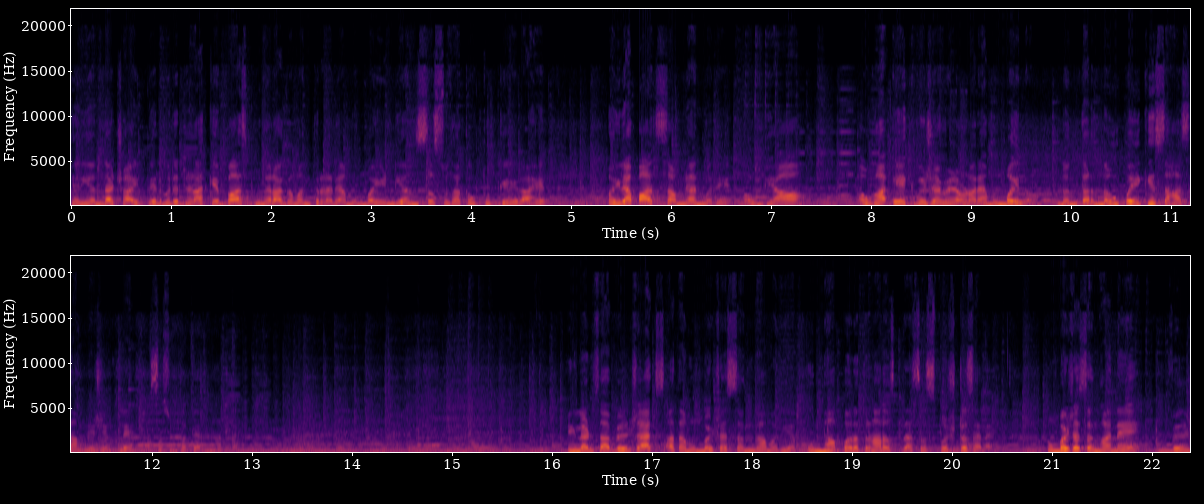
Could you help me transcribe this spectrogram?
त्यांनी यंदाच्या आय पी एलमध्ये धडाकेबाज पुनरागमन करणाऱ्या मुंबई इंडियन्सचं सुद्धा कौतुक केलेलं आहे. पहिल्या पाच सामन्यांमध्ये अवघ्या अवघा एक विजय मिळवणाऱ्या मुंबईनं नंतर नऊपैकी सहा सामने जिंकले असं सुद्धा त्यांनी म्हटलंय. इंग्लंडचा विलजॅक्स आता मुंबईच्या संघामध्ये पुन्हा परतणार असल्याचं स्पष्ट झालंय. मुंबईच्या संघाने विल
